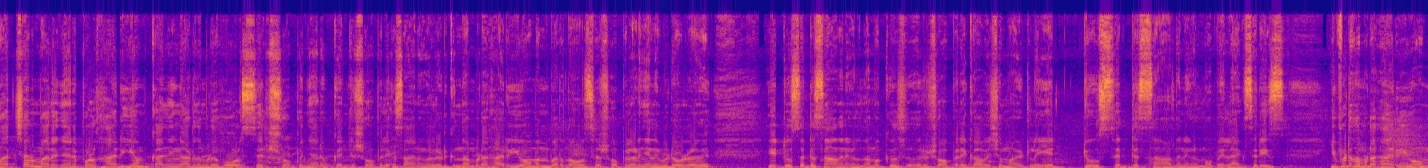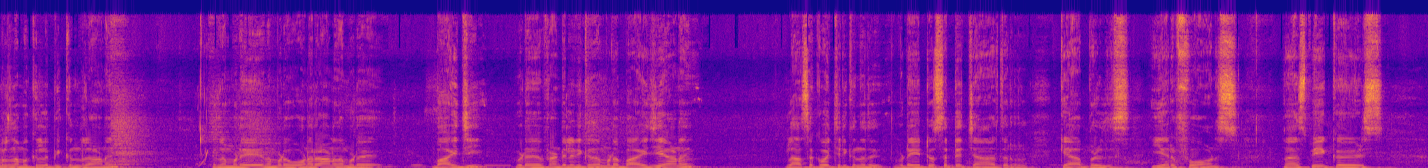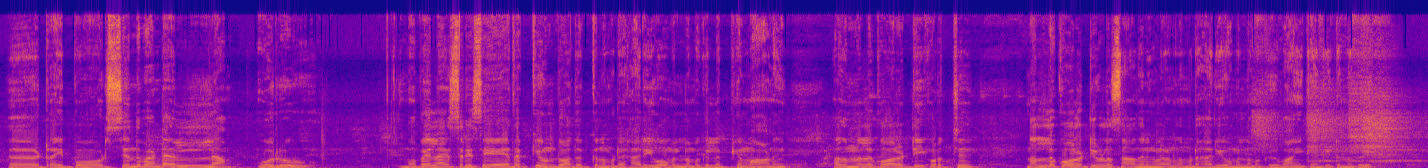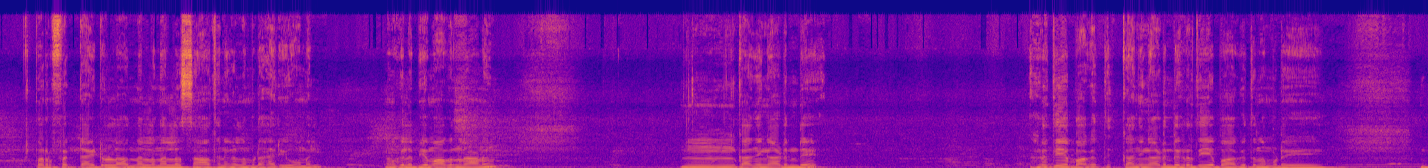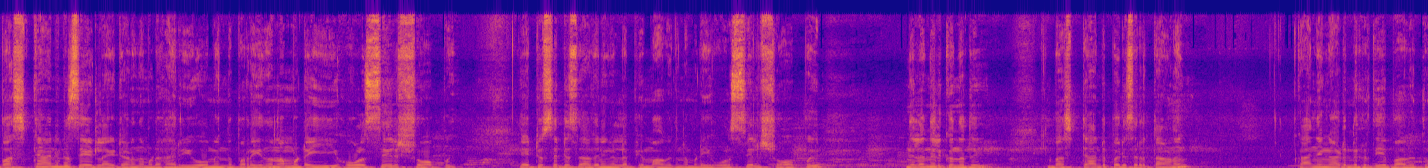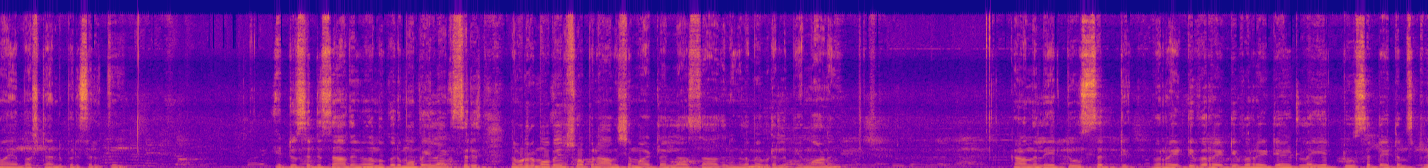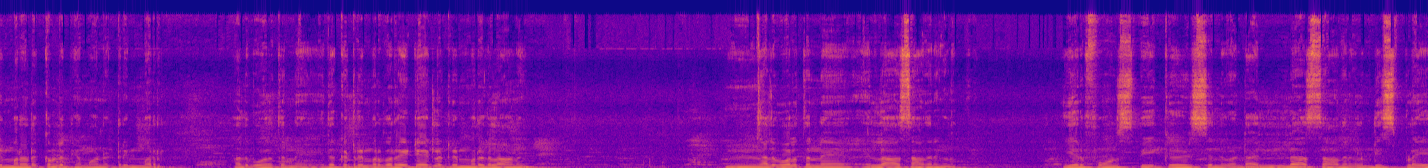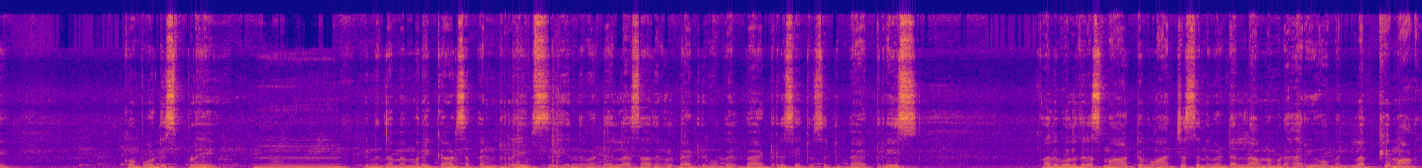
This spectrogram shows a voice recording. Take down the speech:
മച്ചാന്മാരെ ഞാനിപ്പോൾ ഹരിയോം കാഞ്ഞങ്ങാട് നമ്മുടെ wholesale shop ഞാനൊക്കെ എന്റെ ഷോപ്പിലേക്ക് സാധനങ്ങൾ എടുക്കുന്നത് നമ്മുടെ ഹരിയോം എന്ന് പറയുന്ന ഹോൾസെയിൽ ഷോപ്പിലാണ് ഞാൻ ഇവിടെ ഉള്ളത്. എ ടു സെറ്റ് സാധനങ്ങൾ. നമുക്ക് ഒരു ഷോപ്പിലേക്ക് ആവശ്യമായിട്ടുള്ള എ ടു സെറ്റ് സാധനങ്ങൾ മൊബൈൽ ആക്സറീസ് ഇവിടെ നമ്മുടെ ഹരിയോമിൽ നമുക്ക് ലഭിക്കുന്നതാണ്. നമ്മുടെ നമ്മുടെ ഓണറാണ് നമ്മുടെ ബായ്ജി. ഇവിടെ ഫ്രണ്ടിലിരിക്കുന്നത് നമ്മുടെ ബായ്ജിയാണ് ഗ്ലാസ് ഒക്കെ വെച്ചിരിക്കുന്നത്. ഇവിടെ A to Z charger cables earphones speakers tripods എന്ന് വേണ്ട എല്ലാം ഒരു മൊബൈൽ ആക്സറീസ് ഏതൊക്കെ ഉണ്ടോ അതൊക്കെ നമ്മുടെ ഹരിഓമിൽ നമുക്ക് ലഭ്യമാണ്. അതും നല്ല ക്വാളിറ്റി കുറച്ച് നല്ല ക്വാളിറ്റിയുള്ള സാധനങ്ങളാണ് നമ്മുടെ ഹരിഓമിൽ നമുക്ക് വാങ്ങിക്കാൻ കിട്ടുന്നത്. പെർഫെക്റ്റ് ആയിട്ടുള്ള നല്ല നല്ല സാധനങ്ങൾ നമ്മുടെ ഹരിഓമിൽ നമുക്ക് ലഭ്യമാകുന്നതാണ്. കാഞ്ഞങ്ങാടിന്റെ ഹൃദയഭാഗത്ത് കാഞ്ഞങ്ങാടിന്റെ ഹൃദയഭാഗത്ത് നമ്മുടെ ബസ് സ്റ്റാൻഡിന്റെ സൈഡിലായിട്ടാണ് നമ്മുടെ ഹരിയോം എന്ന് പറയുന്നത്. നമ്മുടെ ഈ wholesale shop A to Z സാധനങ്ങൾ ലഭ്യമാകുന്ന നമ്മുടെ ഈ ഹോൾസെയിൽ ഷോപ്പ് നിലനിൽക്കുന്നത് ബസ് സ്റ്റാൻഡ് പരിസരത്താണ്. കാഞ്ഞങ്ങാടിന്റെ ഹൃദയഭാഗത്തുമായ ബസ് സ്റ്റാൻഡ് പരിസരത്ത് എ ടു സെറ്റ് സാധനങ്ങൾ. നമുക്കൊരു മൊബൈൽ ആക്സറീസ് നമ്മുടെ ഒരു മൊബൈൽ ഷോപ്പിന് ആവശ്യമായിട്ടുള്ള എല്ലാ സാധനങ്ങളും ഇവിടെ ലഭ്യമാണ്. കാണുന്നില്ല. A to Z variety variety variety ആയിട്ടുള്ള A to Z items trimmer അടക്കം ലഭ്യമാണ്. ട്രിമ്മർ അതുപോലെ തന്നെ ഇതൊക്കെ ട്രിമ്മർ വെറൈറ്റി ആയിട്ടുള്ള ട്രിമ്മറുകളാണ് അതുപോലെ തന്നെ എല്ലാ സാധനങ്ങളും. ഇയർഫോൺ സ്പീക്കേഴ്സ് എന്ന് വേണ്ട എല്ലാ സാധനങ്ങളും. ഡിസ്പ്ലേ കോമ്പോ ഡിസ്പ്ലേ പിന്നെന്താ മെമ്മറി കാർഡ്സ് പെൻ ഡ്രൈവ്സ് എന്ന് വേണ്ട എല്ലാ സാധനങ്ങളും. Battery mobile battery set two set batteries അതുപോലെ തന്നെ സ്മാർട്ട് വാച്ചസ് എന്ന് നമ്മുടെ എല്ലാം നമ്മുടെ ഹരിഓമിൽ ലഭ്യമാണ്.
